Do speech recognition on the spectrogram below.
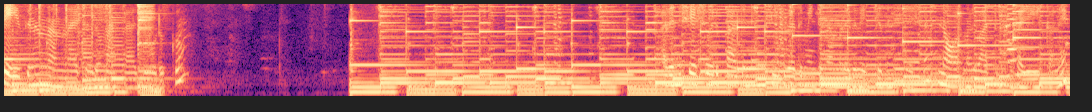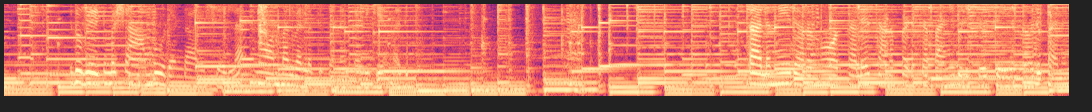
ഫേസിന് നന്നായിട്ടൊരു മസാജ് കൊടുക്കും. അതിനുശേഷം ഒരു പതിനഞ്ച് ഇരുപത് മിനിറ്റ് നമ്മളിത് വെച്ചതിന് ശേഷം നോർമൽ വാട്ടറിൽ കഴുകിക്കണേ. ഇത് ഉപയോഗിക്കുമ്പോൾ ഷാമ്പു ഇടേണ്ട ആവശ്യമില്ല. നോർമൽ വെള്ളത്തിൽ തന്നെ കഴുകിയാൽ മതി. തലനീരിറങ്ങോ തലയിൽ തണുപ്പടിച്ച പനി പിടിക്കുകയോ ചെയ്യുന്നവർ പനി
